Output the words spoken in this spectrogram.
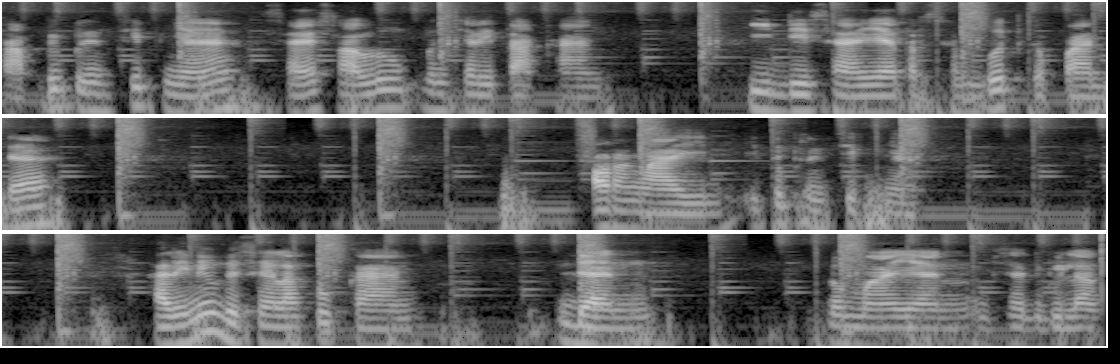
Tapi prinsipnya saya selalu menceritakan ide saya tersebut kepada orang lain. Itu prinsipnya. Hal ini udah saya lakukan dan lumayan bisa dibilang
